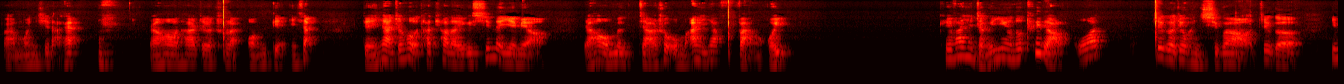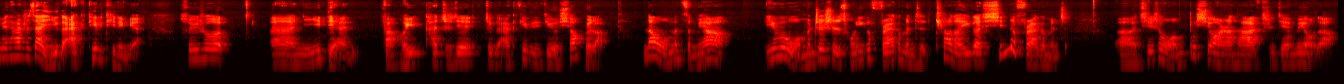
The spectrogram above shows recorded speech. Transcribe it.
把模拟器打开，然后它这个出来，我们点一下，点一下之后，它跳到一个新的页面啊。然后我们假如说我们按一下返回，可以发现整个应用都退掉了。我这个就很奇怪啊，这个因为它是在一个 activity 里面，所以说，呃，你一点返回，它直接这个 activity 就销毁了。那我们怎么样？因为我们这是从一个 fragment 跳到一个新的 fragment，呃，其实我们不希望让它直接没有的，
